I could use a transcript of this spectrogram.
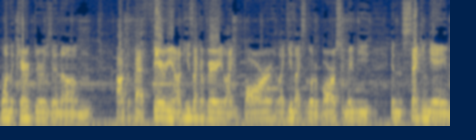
one of the characters in um Octopath Therion, he's like a very like bar, like he likes to go to bars. So maybe in the second game.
